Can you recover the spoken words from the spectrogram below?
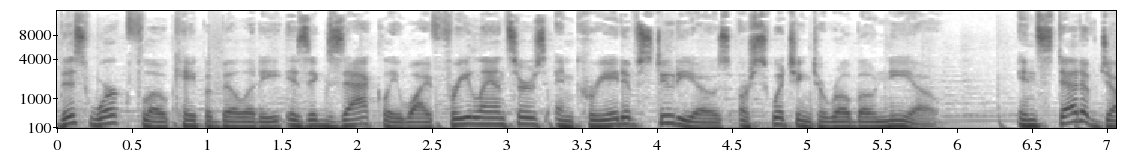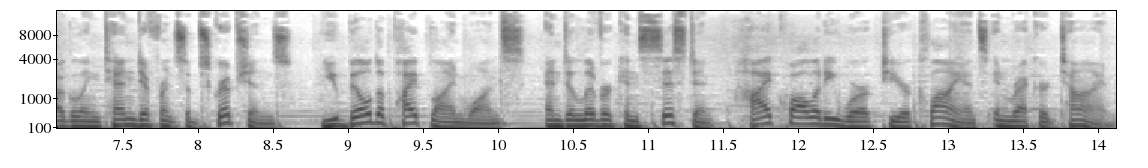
This workflow capability is exactly why freelancers and creative studios are switching to RoboNeo. Instead of juggling 10 different subscriptions, you build a pipeline once and deliver consistent, high-quality work to your clients in record time.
